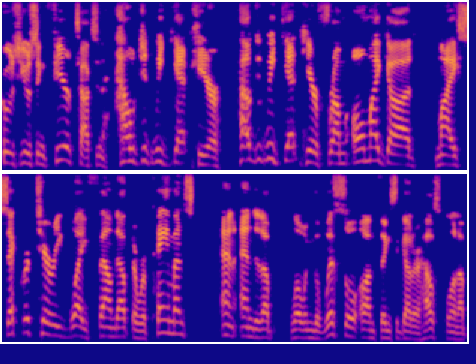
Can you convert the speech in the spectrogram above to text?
who's using fear toxin. How did we get here? How did we get here from, oh my God, my secretary wife found out there were payments and ended up blowing the whistle on things that got our house blown up.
